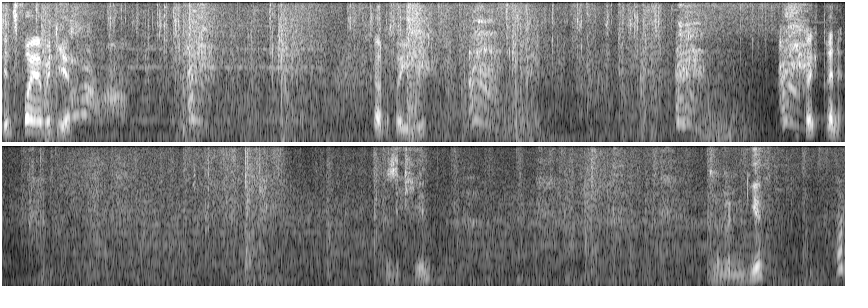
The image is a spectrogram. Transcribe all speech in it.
Ins Feuer mit dir. Ja, das war easy. Ich glaube, ich brenne. Hin? Was haben wir denn hier? Ah.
